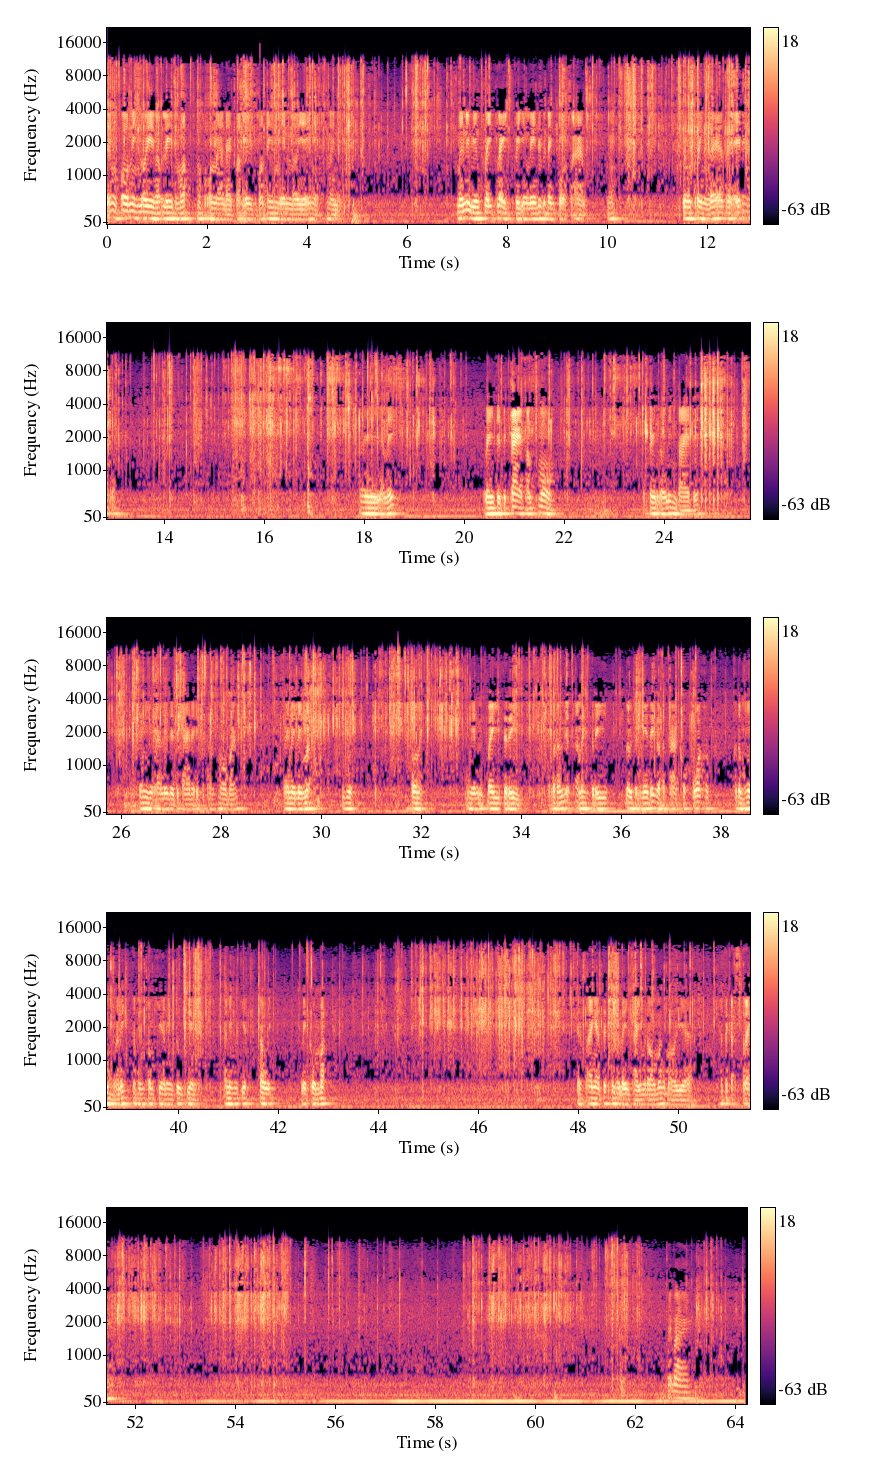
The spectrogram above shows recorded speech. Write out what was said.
ចឹងបងប្អូននេះលុយមកលេងសមុទ្របងប្អូនណាដែលគាត់លេងសមុទ្រអីមានលុយអីនេះនៅនេះមិននេះវាផ្លេកផ្លេកពេលយើងលេងទៅវាដេញពណ៌ស្អាតណាចូលត្រីរ៉ែត្រីអីហ្នឹងបងហើយអានេះលេងទៅតកែតាមថ្មពេលនៅនេះមិនដែរទេចឹងយើងអាចលេងទៅតកែទៅតាមថ្មបាន ហើយនៅលេងមកយកតោះនេះមាន3សេរីប៉ុន្តែអានេះសេរីដូចតែនេះទេគាត់ថាកុសគាត់ក៏ទំហំអានេះទំហំធំជាងនេះទូជាងអានេះមួយទៀតតូចលេខកូនមកតែស្អែកថ្ងៃទឹកគឺលេងថៃម្ដងមកកុំឲ្យហត្ថកាត់ stress 拜拜。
